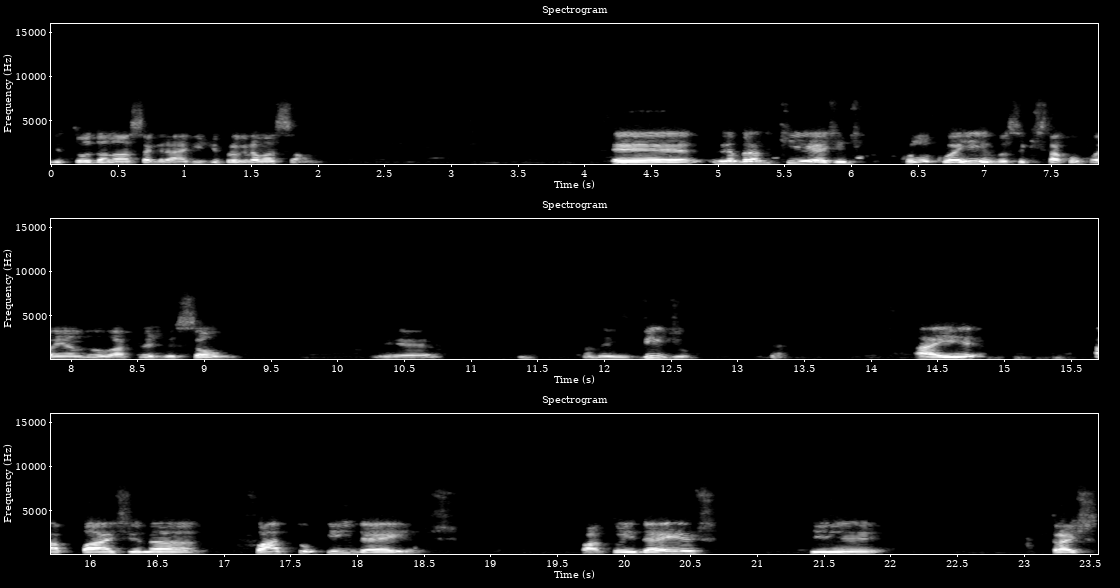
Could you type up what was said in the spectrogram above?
de toda a nossa grade de programação. É, lembrando que a gente colocou aí, você que está acompanhando a transmissão é, também em vídeo, né? aí a página Fato e Ideias. Fato e Ideias, que traz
